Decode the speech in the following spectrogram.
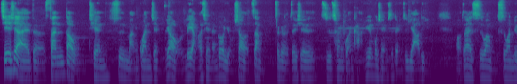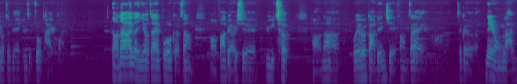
接下来的三到五天是蛮关键的，要有量，而且能够有效的站稳这个这些支撑关卡，因为目前是等于是压力，好，在四万五、四万六这边一直做徘徊。好，那 Ivan 也有在布洛格上啊发表一些预测，好，那我也会把连接放在啊这个内容栏，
